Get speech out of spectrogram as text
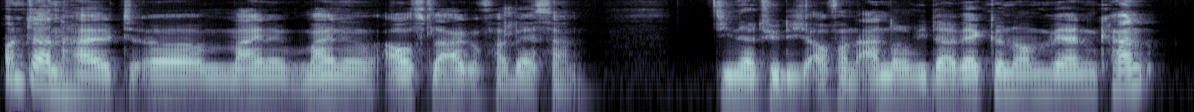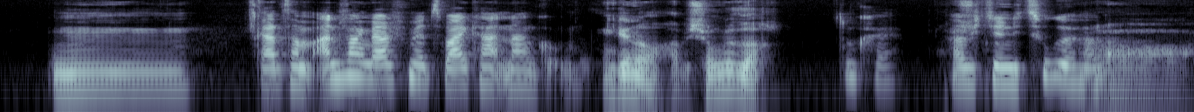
und dann halt äh, meine, meine Auslage verbessern, die natürlich auch von anderen wieder weggenommen werden kann. Mm, Ganz am Anfang darf ich mir zwei Karten angucken. genau, habe ich schon gesagt. Okay. Habe ich dir nicht zugehört? Oh.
